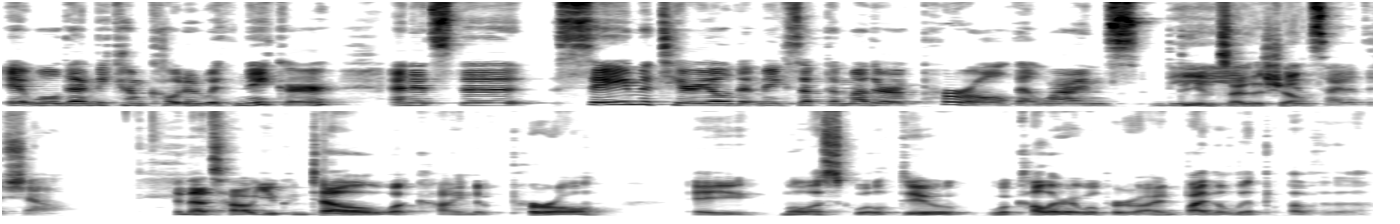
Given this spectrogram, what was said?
it will then become coated with nacre, and it's the same material that makes up the mother of pearl that lines the, The inside of the shell. Inside of the shell. And that's how you can tell what kind of pearl a mollusk will do, what color it will provide by the lip of the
